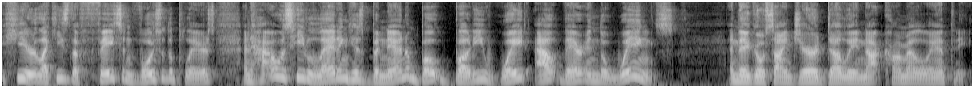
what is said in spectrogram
here like he's the face and voice of the players, and how is he letting his banana boat buddy wait out there in the wings? And they go sign Jared Dudley and not Carmelo Anthony.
